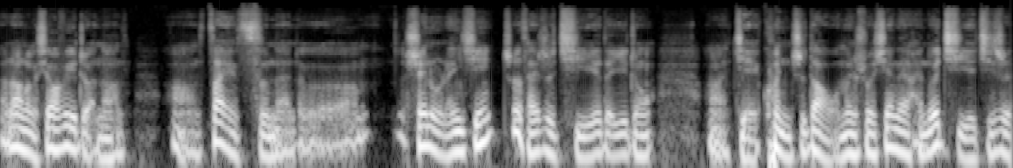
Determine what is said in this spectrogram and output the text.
让这个消费者呢啊再次呢这个深入人心，这才是企业的一种啊解困之道。我们说现在很多企业其实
